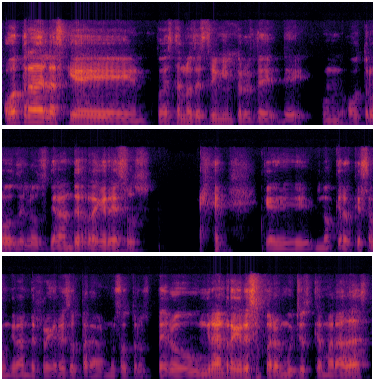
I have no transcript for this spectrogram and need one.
Otra de las que, pues esta no es de streaming, pero es de, de un, otro de los grandes regresos, que no creo que sea un gran regreso para nosotros, pero un gran regreso para muchos camaradas,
